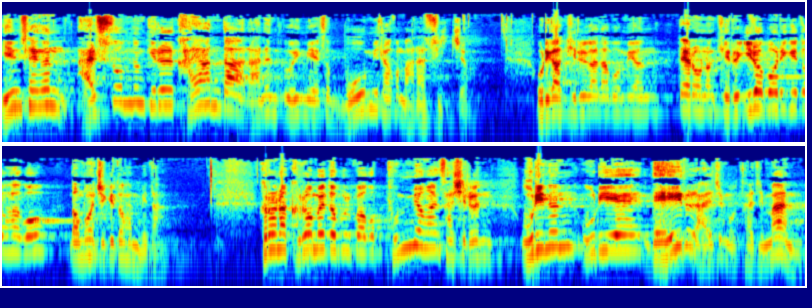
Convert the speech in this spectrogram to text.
인생은 알 수 없는 길을 가야 한다라는 의미에서 모험이라고 말할 수 있죠. 우리가 길을 가다 보면 때로는 길을 잃어버리기도 하고 넘어지기도 합니다. 그러나 그럼에도 불구하고 분명한 사실은 우리는 우리의 내일을 알지 못하지만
